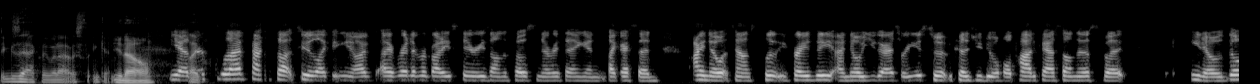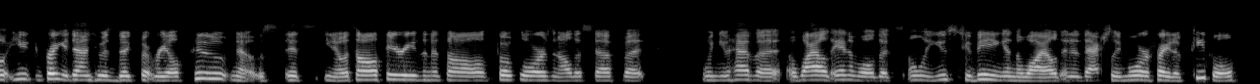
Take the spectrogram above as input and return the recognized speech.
Exactly what I was thinking. You know, Yeah, Like- that's what I've kind of thought too. Like, you know, I've, I've read everybody's theories on the post and everything. And like I said, I know it sounds completely crazy. I know you guys are used to it because you do a whole podcast on this, but you know, though you bring it down to his Bigfoot real, who knows? It's, you know, it's all theories and it's all folklores and all this stuff. But when you have a, a wild animal that's only used to being in the wild and is actually more afraid of people,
